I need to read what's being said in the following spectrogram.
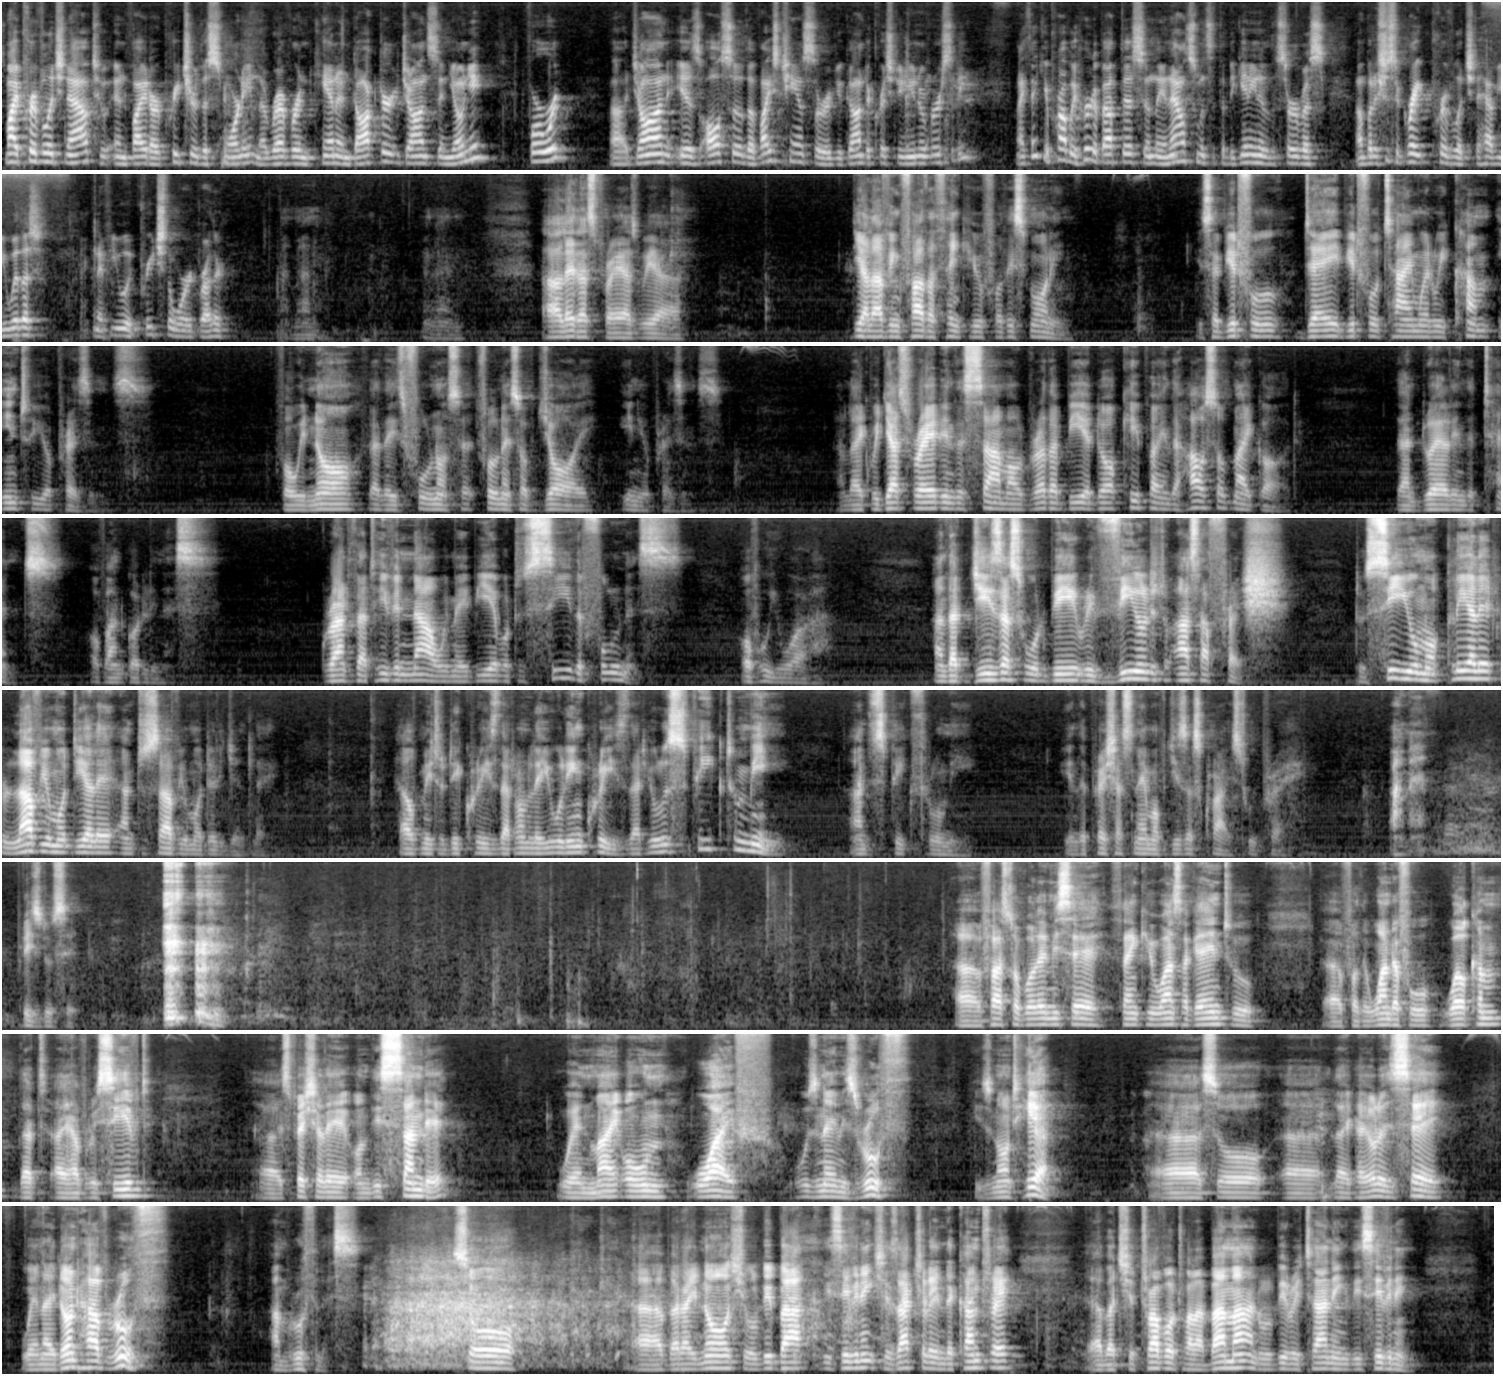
It's my privilege now to invite our preacher this morning, the Reverend Canon Dr. John Senyonyi, forward. Uh, John is also the Vice Chancellor of Uganda Christian University. I think you probably heard about this in the announcements at the beginning of the service, um, but it's just a great privilege to have you with us. And if you would preach the word, brother. Amen. Amen. Uh, let us pray as we are. Dear loving Father, thank you for this morning. It's a beautiful day, beautiful time when we come into your presence. For we know that there is fullness, fullness of joy in your presence. And like we just read in the psalm, I would rather be a doorkeeper in the house of my God than dwell in the tents of ungodliness. Grant that even now we may be able to see the fullness of who you are, and that Jesus would be revealed to us afresh to see you more clearly, to love you more dearly, and to serve you more diligently. Help me to decrease that only you will increase, that you will speak to me and speak through me. In the precious name of Jesus Christ, we pray. Amen. Amen. Please do sit. uh, first of all, let me say thank you once again to uh, for the wonderful welcome that I have received, uh, especially on this Sunday when my own wife, whose name is Ruth, is not here. Uh, so, uh, like I always say, when I don't have Ruth, I'm ruthless. so, uh, but I know she'll be back this evening. She's actually in the country uh, but she traveled to Alabama and will be returning this evening.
